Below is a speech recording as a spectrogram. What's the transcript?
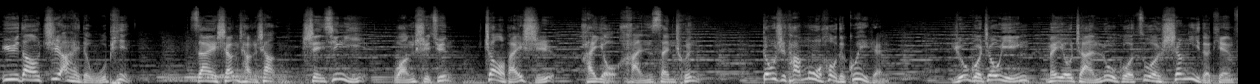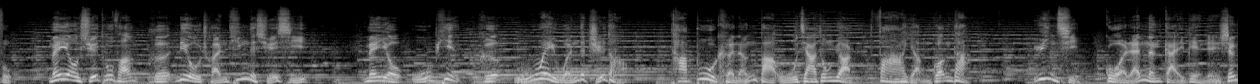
遇到挚爱的吴聘，在商场上，沈星移、王世军、赵白石还有韩三春，都是她幕后的贵人。如果周莹没有展露过做生意的天赋，没有学徒房和六传厅的学习，没有吴聘和吴卫文的指导，他不可能把吴家东院发扬光大。运气果然能改变人生。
